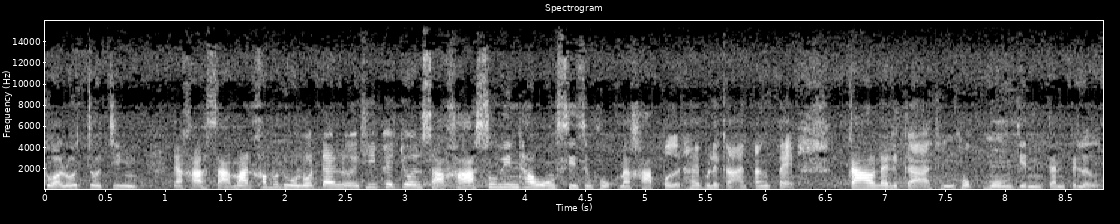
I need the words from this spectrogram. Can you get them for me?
ตัวรถตัวจริงนะคะ สามารถเข้ามาดูรถได้เลยที่เพชรยนต์สาขาสุวินทวง 46 นะคะ เปิดให้บริการตั้งแต่ 9 นาฬิกาถึง 6 โมงเย็นกันไปเลย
